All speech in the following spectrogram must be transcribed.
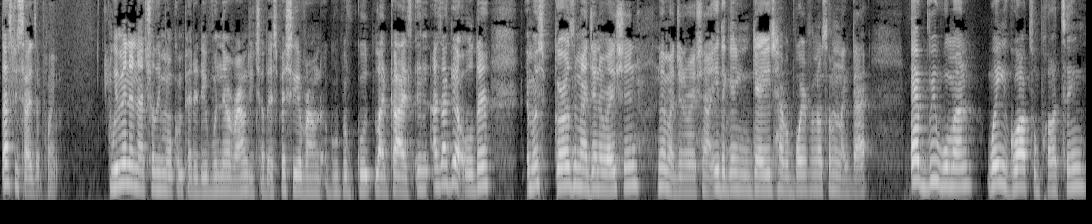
That's besides the point. Women are naturally more competitive when they're around each other, especially around a group of good like guys. And as I get older, and most girls in my generation, not my generation, are either getting engaged, have a boyfriend or something like that. Every woman, when you go out to party,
